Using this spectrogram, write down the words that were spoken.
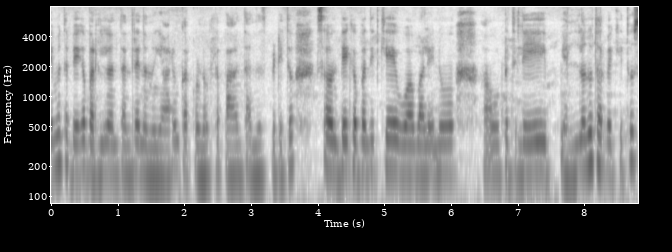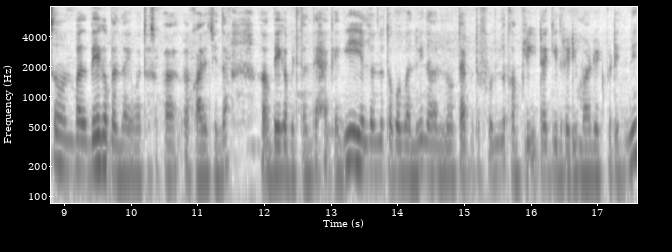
ಏಮಂತ ಬೇಗ ಬರಲಿಲ್ಲ ಅಂತಂದರೆ ನಾನು ಯಾರನ್ನು ಕರ್ಕೊಂಡು ಹೋಗ್ಲಪ್ಪ ಅಂತ ಅನ್ನಿಸ್ಬಿಟ್ಟಿತ್ತು. ಸೊ ಅವ್ನು ಬೇಗ ಬಂದಿದ್ದಕ್ಕೆ ಹೂವು ಬಾಳೆನು ಊಟದಲ್ಲಿ ಎಲ್ಲನೂ ತರಬೇಕಿತ್ತು. ಸೊ ಅವ್ನು ಬ ಬೇಗ ಬಂದ ಇವತ್ತು ಸ್ವಲ್ಪ ಕಾಲೇಜಿಂದ. ಬೇಗ ಬಿಡ್ತಂತೆ. ಹಾಗಾಗಿ ಎಲ್ಲನೂ ತೊಗೊಬಂದ್ವಿ. ನಾನು ನೋಡ್ತಾ ಇರ್ಬೋದು ಫುಲ್ ಕಂಪ್ಲೀಟಾಗಿ ಇದು ರೆಡಿ ಮಾಡಿ ಇಟ್ಬಿಟ್ಟಿದ್ದೀನಿ.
